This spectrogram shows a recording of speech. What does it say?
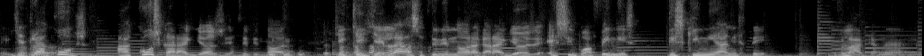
Γιατί Βεβαίως. ακούς, ακούς καραγκιόζη αυτή την ώρα. και, και γελάς αυτή την ώρα καραγκιόζη. Εσύ που αφήνεις τη σκηνή ανοιχτή. Βλάκα. Ναι, ναι.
